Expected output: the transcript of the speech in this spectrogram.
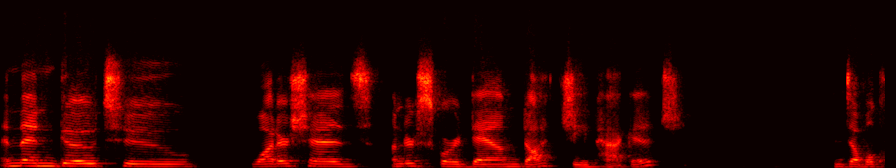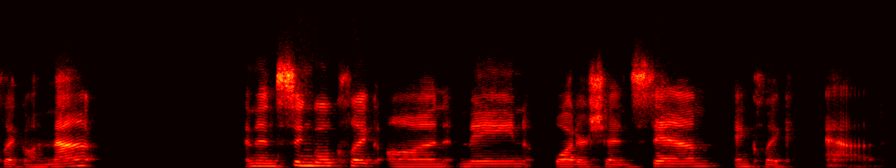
and then go to watersheds underscore dam dot g package and double click on that. And then single click on main watershed dam and click add.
